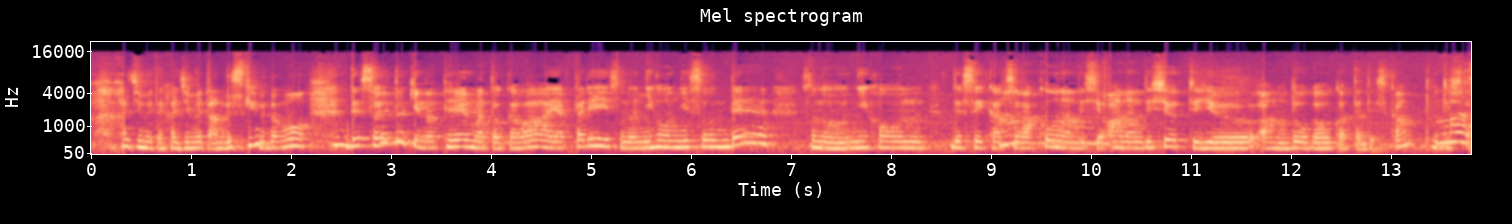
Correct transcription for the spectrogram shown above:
初めて始めたんですけれども、でそういう時のテーマとかはやっぱりその日本に住んでその日本で生活はこうなんですよああなんですよっていうあの動画多かったですか？どうでしたか、まあ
